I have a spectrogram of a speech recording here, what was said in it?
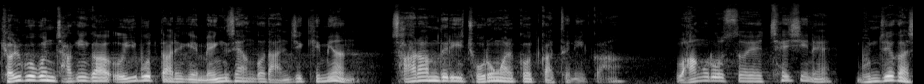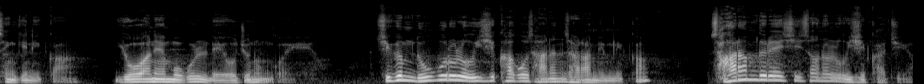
결국은 자기가 의붓 딸에게 맹세한 것 안 지키면 사람들이 조롱할 것 같으니까 왕으로서의 체신에 문제가 생기니까 요한의 목을 내어주는 거예요. 지금 누구를 의식하고 사는 사람입니까? 사람들의 시선을 의식하지요.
